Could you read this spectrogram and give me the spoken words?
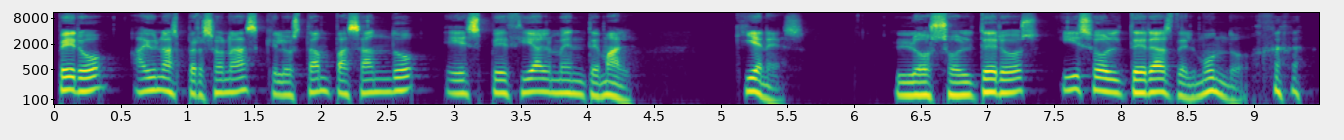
Pero hay unas personas que lo están pasando especialmente mal. ¿Quiénes? Los solteros y solteras del mundo.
